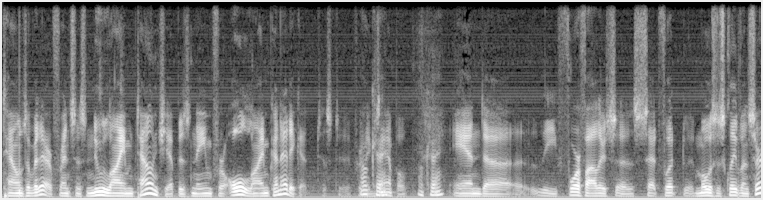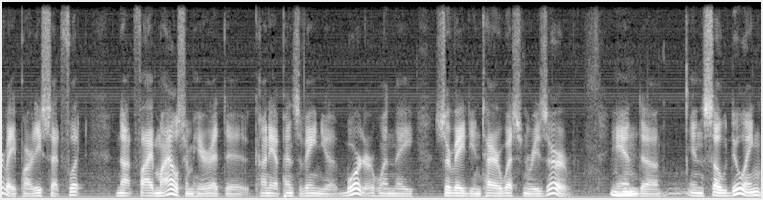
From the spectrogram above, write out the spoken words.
towns over there. For instance, New Lyme Township is named for Old Lyme, Connecticut, just uh, for an example Okay. and uh, the forefathers uh, set foot, Moses Cleaveland Survey Party set foot not five miles from here at the Conneaut, Pennsylvania border when they surveyed the entire Western Reserve. And uh, in so doing,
